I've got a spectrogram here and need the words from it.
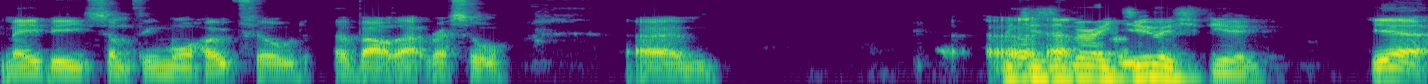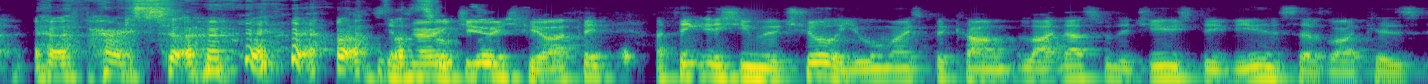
maybe something more hope filled about that wrestle. Um, Which is uh, a very and- Jewish view. yeah, apparently so. It's a very Jewish view. I think. I think as you mature, you almost become like that's what the Jews do view themselves like as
